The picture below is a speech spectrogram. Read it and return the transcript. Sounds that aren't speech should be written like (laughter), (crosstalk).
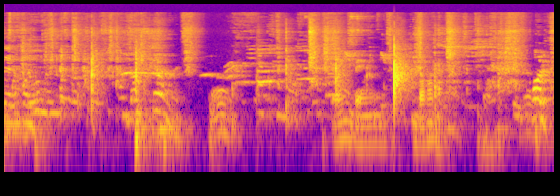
Bang, bang. Bakas. Ay,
